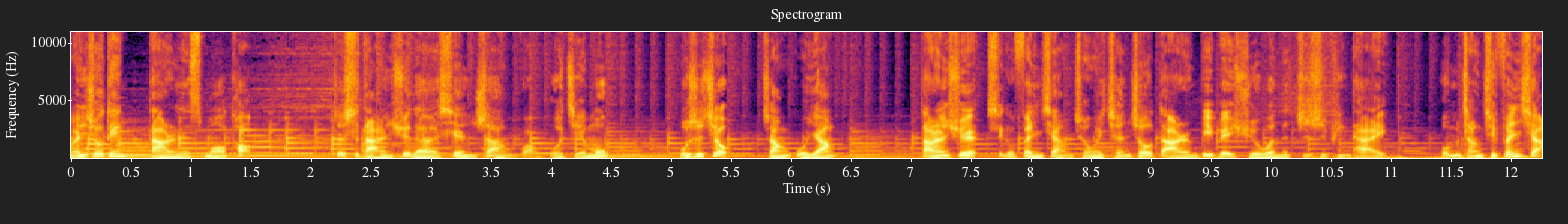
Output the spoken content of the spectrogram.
欢迎收听大人的 Small Talk，这是大人学的线上广播节目。我是舅张国阳。大人学是个分享成为成熟大人必备学问的知识平台。我们长期分享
